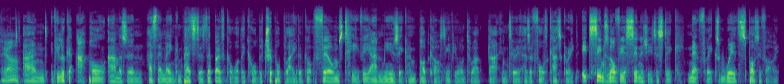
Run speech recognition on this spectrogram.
They are. And if you look at Apple, Amazon as their main competitors, they've both got what they call the triple play. They've got films, TV, and music and podcasting, if you want to add that into it as a fourth category. It seems an obvious synergy to stick Netflix with Spotify.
